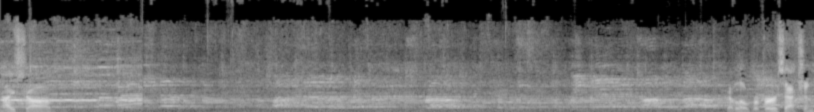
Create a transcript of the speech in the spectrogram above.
Nice job. Got a little reverse action.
